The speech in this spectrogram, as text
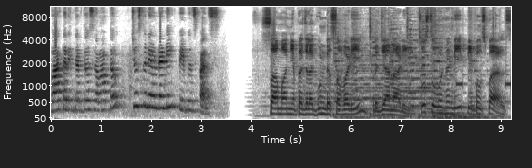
వార్తలు ఇంతటితో సమాప్తం. చూస్తూనే ఉండండి పీపుల్స్ పల్స్ సామాన్య ప్రజల గుండె సవ్వడి ప్రజానాడి. చూస్తూ ఉండండి పీపుల్స్ పల్స్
